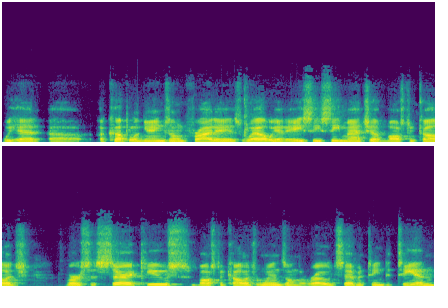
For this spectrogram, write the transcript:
we had uh, a couple of games on Friday as well. We had an ACC matchup, Boston College versus Syracuse. Boston College wins on the road 17 to 10.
